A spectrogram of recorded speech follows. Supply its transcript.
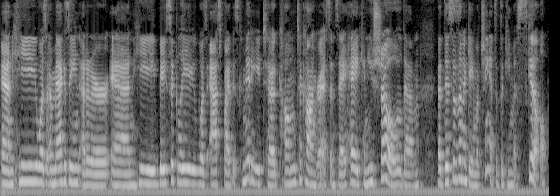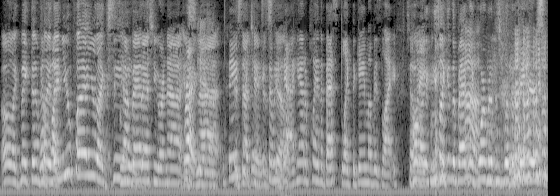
and he was a magazine editor, and he basically was asked by this committee to come to Congress and say, "Hey, can you show them?" That this isn't a game of chance; it's a game of skill. Oh, like make them play, play. then you play. You're like, see, I'm badass. You are not. It's Right, not. yeah. It's not chance and so he, yeah, he had to play the best, like the game of his life. To, Oh, like, he's like in the back, like warming up his flipping fingers.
